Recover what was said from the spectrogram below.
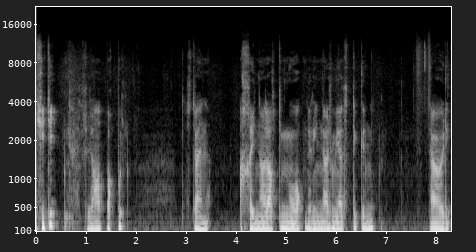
иситит саарпарпут стан арриннаалаартингуоқ налиннаасуми ятертикканник таавали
